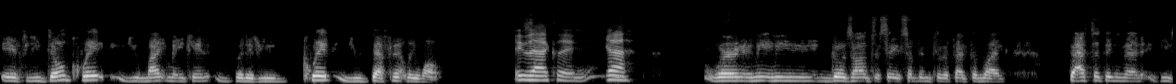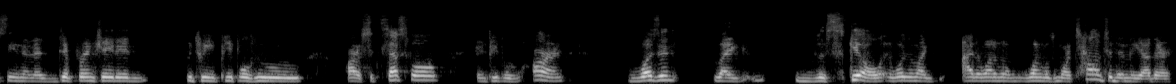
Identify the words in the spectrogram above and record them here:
if you don't quit, you might make it, but if you quit, you definitely won't. Exactly. Yeah. Where and he, and he goes on to say something to the effect of like, that's the thing that he's seen that has differentiated between people who are successful and people who aren't wasn't like the skill. It wasn't like either one of them, one was more talented than the other.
